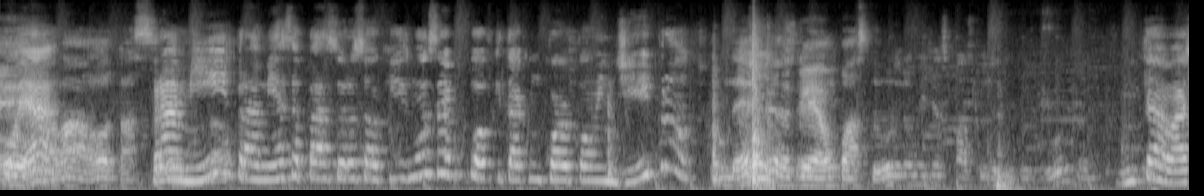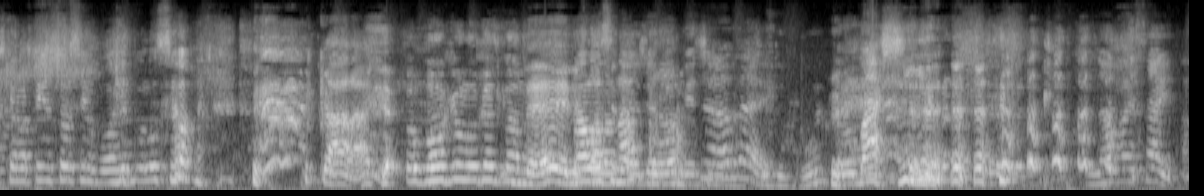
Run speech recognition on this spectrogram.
é, apoiar. falar, ó, tá certo, Pra mim, tal. pra mim, essa pastora só quis mostrar pro povo que tá com o corpão em dia e pronto. né? Ganhar um pastor. Geralmente as pastoras né? Então, acho que ela pensou assim, eu vou revolucionar. Caraca. O bom que o Lucas falou. Né, ele falou assim, não, geralmente Não, não, velho. baixinho. Não vai sair, tá.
